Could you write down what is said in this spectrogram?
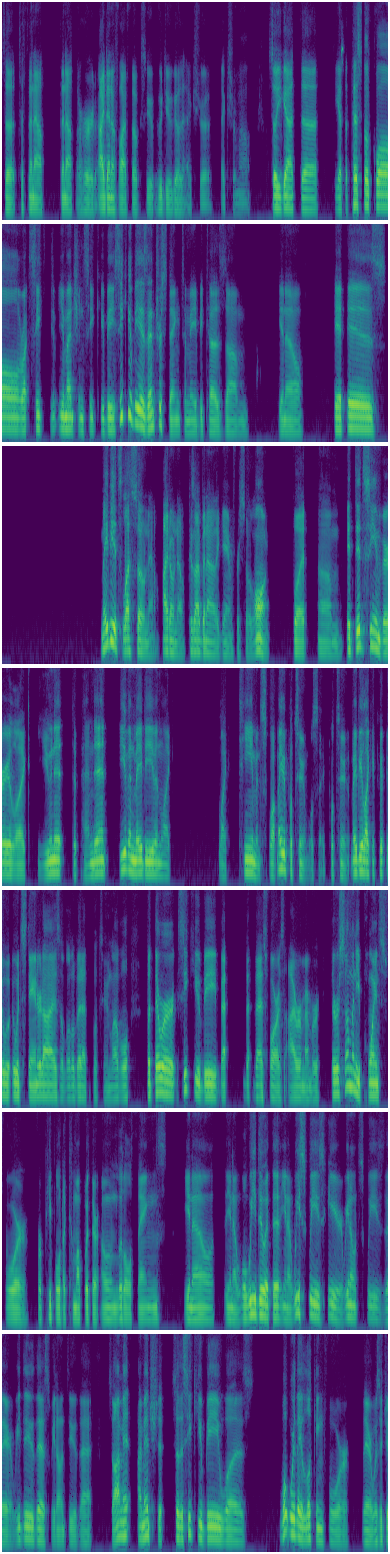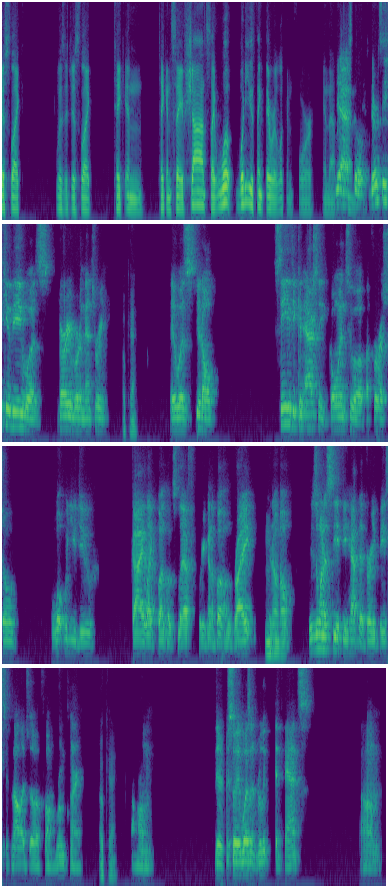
to to thin out thin out the herd, identify folks who who do go the extra extra mile. So you got the you got the pistol qual, right? C, you mentioned CQB. CQB is interesting to me because um, you know, it is maybe it's less so now. I don't know because I've been out of the game for so long, but um, it did seem very like unit dependent, even maybe even like like team and squad, maybe platoon. We'll say platoon. Maybe like it could it, w- it would standardize a little bit at the platoon level, but there were CQB that, that as far as I remember, there were so many points for for people to come up with their own little things you know you know well we do it the you know we squeeze here we don't squeeze there we do this we don't do that. So i'm it i'm interested so the cqb was what were they looking for there? Was it just like was it just like taking taking safe shots? Like what what do you think they were looking for in that yeah so their cqb was very rudimentary. Okay it was you know see if you can actually go into a, a threshold what would you do guy like button hooks left, or you're going to button right. Mm-hmm. You know, you just want to see if you have that very basic knowledge of um, room clearing. Okay. Um, there, so it wasn't really advanced. Um,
